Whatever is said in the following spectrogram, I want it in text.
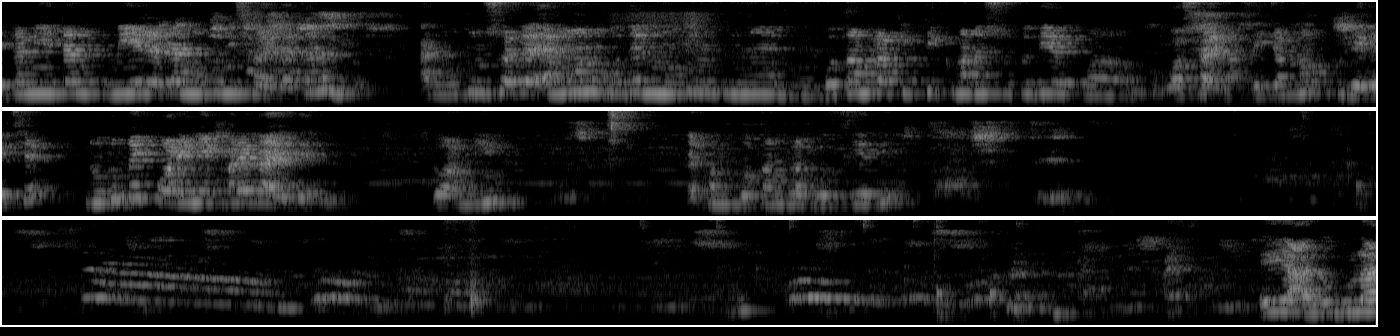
এটা মেয়েটা, মেয়ের এটা নতুন সোয়েটার, জানেন তো? আর নতুন সোয়েটার এমন ওদের নতুন বোতামটা ঠিক ঠিক মানে সুতো দিয়ে বসায় না, সেই জন্য খুলে গেছে। নতুনটাই পরেনি, একবারে গায়ে দেয়নি। তো আমি এখন বোতামগুলো বসিয়ে দিই। এই আলুগুলা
